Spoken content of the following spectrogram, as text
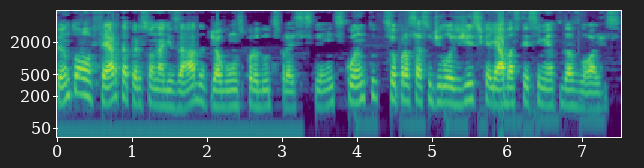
tanto a oferta personalizada de alguns produtos para esses clientes, quanto seu processo de logística e abastecimento das lojas.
